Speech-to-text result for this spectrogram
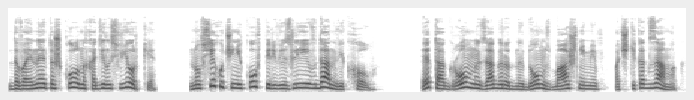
До войны эта школа находилась в Йорке, но всех учеников перевезли в Данвик-холл. Это огромный загородный дом с башнями, почти как замок.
